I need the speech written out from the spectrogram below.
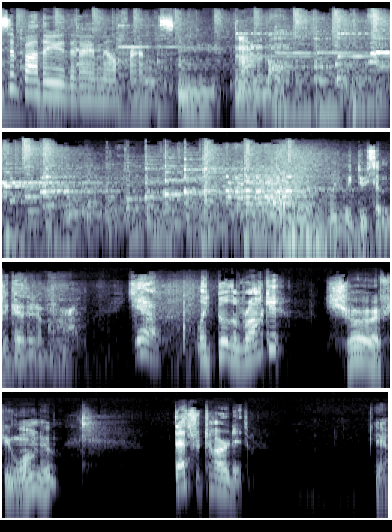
Does it bother you that I have male friends? Hmm, not at all. Why don't we do something together tomorrow? Yeah, like build a rocket? Sure, if you want to. That's retarded. Yeah.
